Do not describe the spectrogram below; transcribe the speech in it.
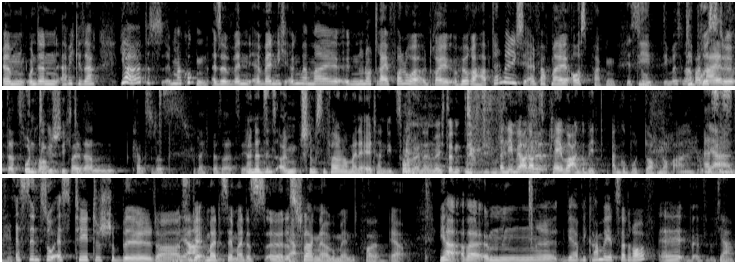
Ähm, und dann habe ich gesagt, ja, das mal gucken. Also wenn wenn ich irgendwann mal äh, nur noch drei Follower und drei Hörer habe, dann werde ich sie einfach mal auspacken. Ist die, so. die müssen die aber Brüste live dazu und kommen, die Geschichte. weil dann kannst du das vielleicht besser erzählen. und dann sind es im schlimmsten Fall auch noch meine Eltern, die zuhören. Dann möchte ich dann Dann nehmen wir auch noch das Playboy-Angebot Angebot doch noch an. Es, ja, ist, es sind so ästhetische Bilder. Das Ja. sind ja immer, das ist ja immer das, äh, das Ja. schlagende Argument. Voll. Ja. Ja, aber ähm, äh, wie, wie kamen wir jetzt da drauf? äh, ja,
